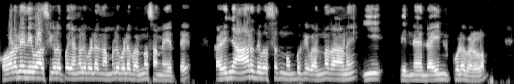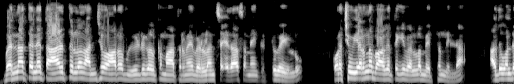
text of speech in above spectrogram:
കോളനി നിവാസികൾ ഇപ്പോൾ ഞങ്ങളിവിടെ നമ്മളിവിടെ വന്ന സമയത്ത് കഴിഞ്ഞ ആറ് ദിവസം മുമ്പ് വന്നതാണ് ഈ പിന്നെ ലൈനിൽ കൂടെ വെള്ളം. വന്നാൽ തന്നെ താഴത്തുള്ള അഞ്ചോ ആറോ വീടുകൾക്ക് മാത്രമേ വെള്ളം യഥാസമയം കിട്ടുകയുള്ളൂ. കുറച്ച് ഉയർന്ന ഭാഗത്തേക്ക് വെള്ളം എത്തുന്നില്ല. അതുകൊണ്ട്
